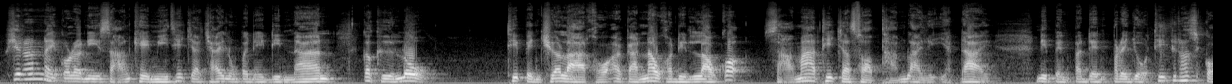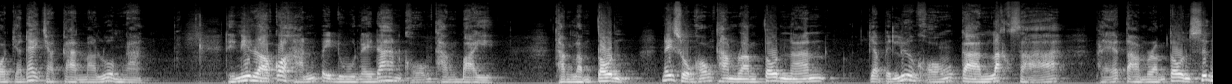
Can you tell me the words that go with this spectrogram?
เพราะฉะนั้นในกรณีสารเคมีที่จะใช้ลงไปในดินนั้น ก็คือโรคที่เป็นเชื้อราของอาการเน่าคอดิน เราก็สามารถที่จะสอบถามรายละเอียดได้ นี่เป็นประเด็นประโยชน์ที่พี่น้องเกษตรกรจะได้จากการมาร่วมงาน ทีนี้เราก็หันไปดูในด้านของทางใบ ทางลำต้น ในส่วนของทำลำต้นนั้น จะเป็นเรื่องของการรักษาแผลตามลำต้น ซึ่ง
